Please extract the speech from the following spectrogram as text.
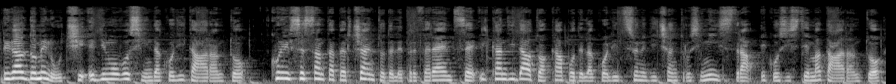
Rinaldo Melucci è di nuovo sindaco di Taranto. Con il 60% delle preferenze, il candidato a capo della coalizione di centrosinistra, Ecosistema Taranto,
